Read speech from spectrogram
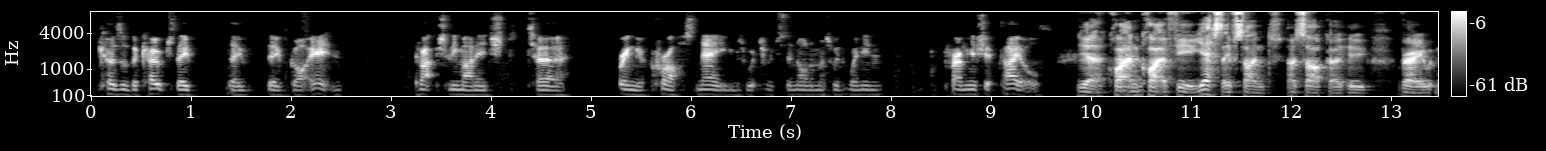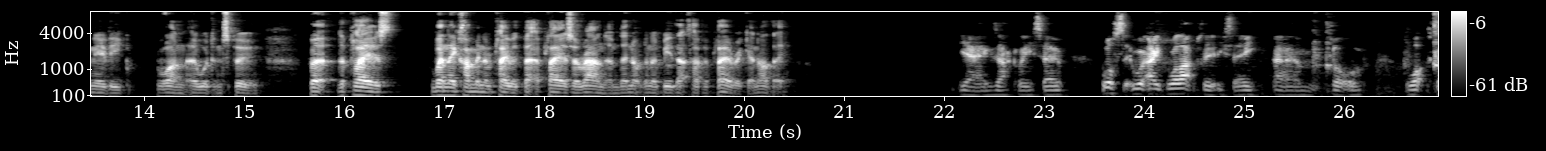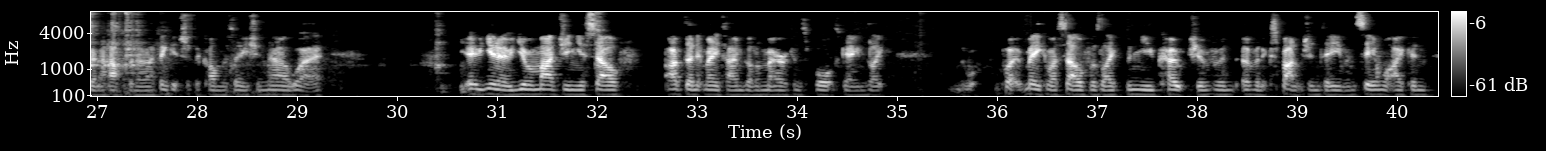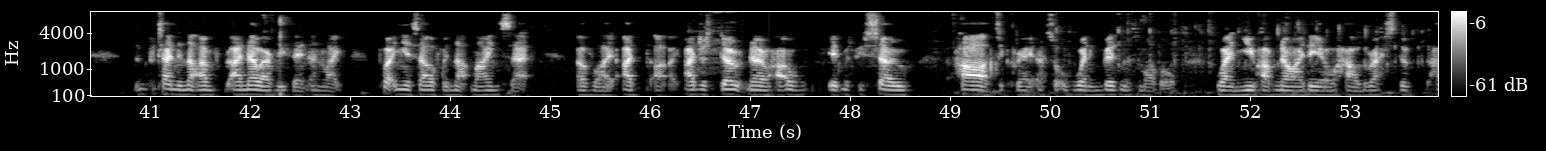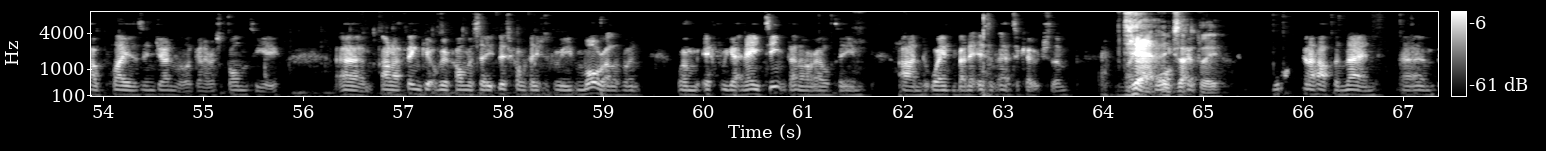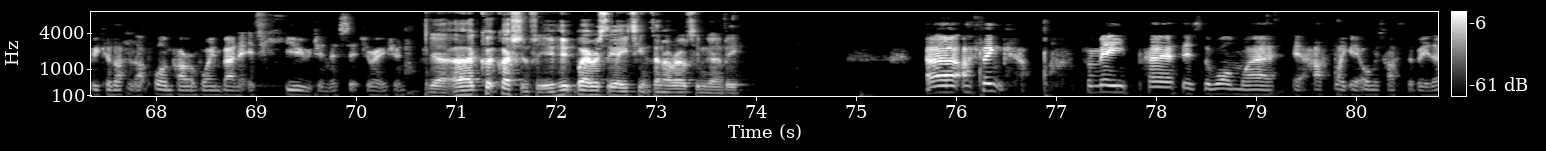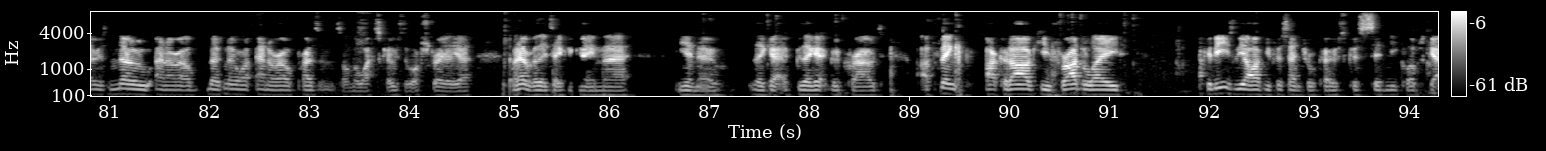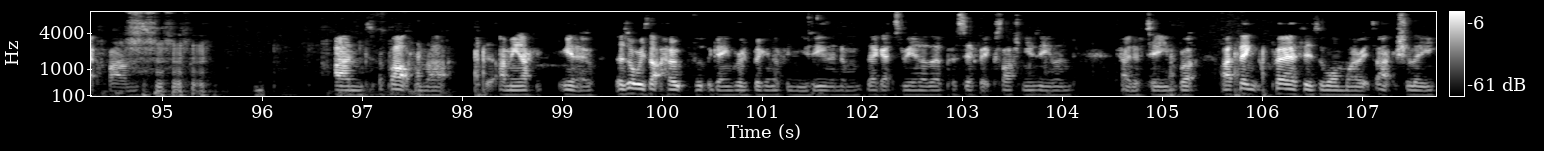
because of the coach they've they've they've got in, they've actually managed to bring across names which were synonymous with winning premiership titles. Yeah, quite and Um, quite a few. Yes, they've signed Isaako, who very nearly won a wooden spoon. But the players, when they come in and play with better players around them, they're not going to be that type of player again, are they? Yeah, exactly. So we'll see, we'll, we'll absolutely see um, sort of what's going to happen, and I think it's just a conversation now where you, you know you imagine yourself. I've done it many times on American sports games, like put, making myself as like the new coach of an, of an expansion team and seeing what I can, pretending that I've, I know everything, and like putting yourself in that mindset of like I, I I just don't know how it must be so hard to create a sort of winning business model when you have no idea how the rest of how players in general are going to respond to you. Um, and I think it'll be a conversation. This conversation is going to be even more relevant when if we get an 18th NRL team and Wayne Bennett isn't there to coach them. Like, yeah, what's gonna- exactly. what's going to happen then? Um, because I think that pulling power of Wayne Bennett is huge in this situation. Yeah. Uh, quick question for you: Who, Where is the 18th NRL team going to be? Uh, I think for me, Perth is the one where it has like it always has to be. There is no NRL, there's no NRL presence on the west coast of Australia. Whenever they take a game there, you know they get they get good crowds. I think I could argue for Adelaide. I could easily argue for Central Coast because Sydney clubs get fans. And apart from that, I mean, I could, you know, there's always that hope that the game grows big enough in New Zealand and there gets to be another Pacific slash New Zealand kind of team. But I think Perth is the one where it's actually,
